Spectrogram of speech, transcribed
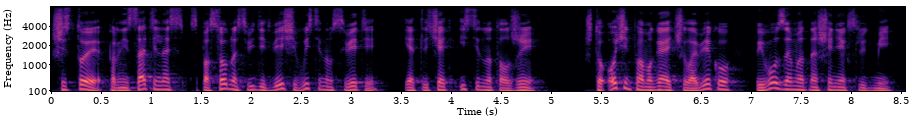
Шестое. Проницательность, способность видеть вещи в истинном свете и отличать истину от лжи, что очень помогает человеку в его взаимоотношениях с людьми.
